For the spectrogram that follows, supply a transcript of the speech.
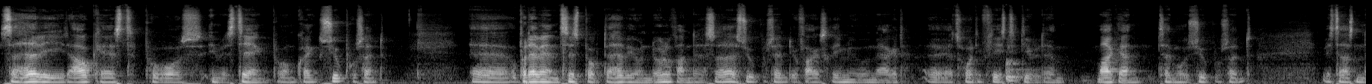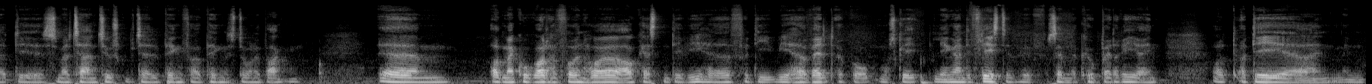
så havde vi et afkast på vores investering på omkring 7 procent. Øh, og på daværende tidspunkt, der havde vi jo en nulrente, så er 7% jo faktisk rimelig udmærket. Øh, jeg tror, de fleste de vil meget gerne tage imod 7 procent, hvis der er sådan, at det som alternativ skulle betale penge for at pengene stående i banken. Øhm, og man kunne godt have fået en højere afkast end det, vi havde, fordi vi havde valgt at gå måske længere end de fleste, ved for eksempel at købe batterier ind. Og, og det er en, en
